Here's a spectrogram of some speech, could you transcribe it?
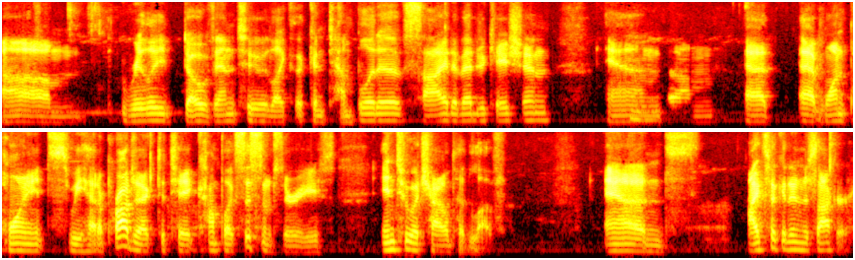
Um, really dove into like the contemplative side of education, and mm-hmm. at at one point we had a project to take complex systems theories into a childhood love, and I took it into soccer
